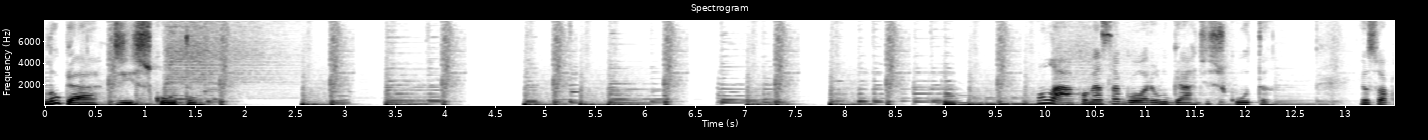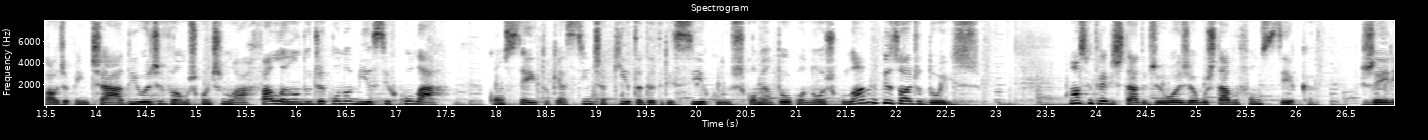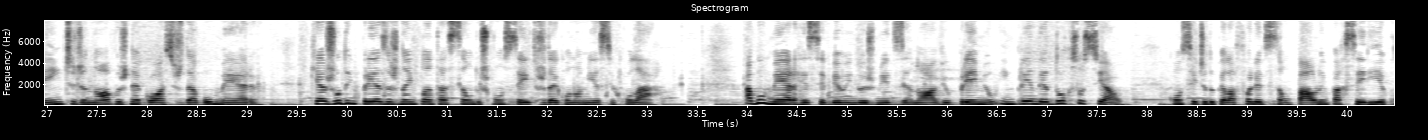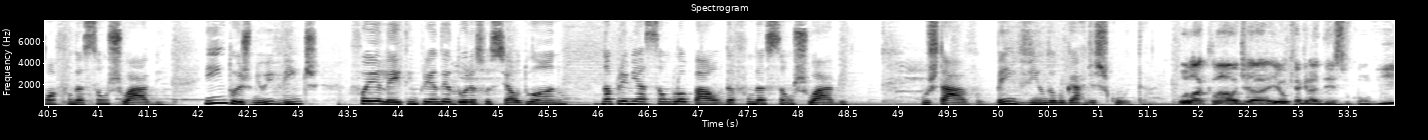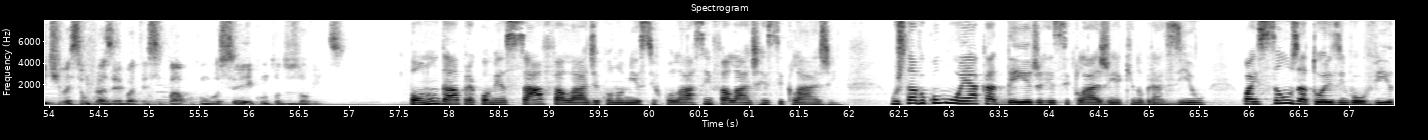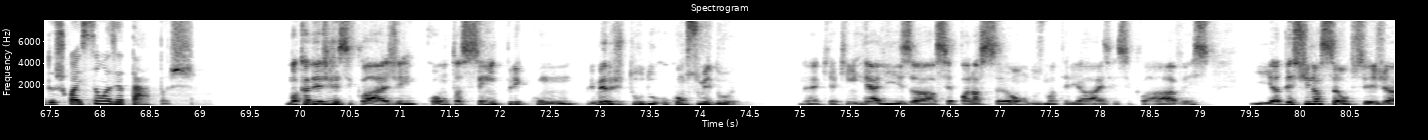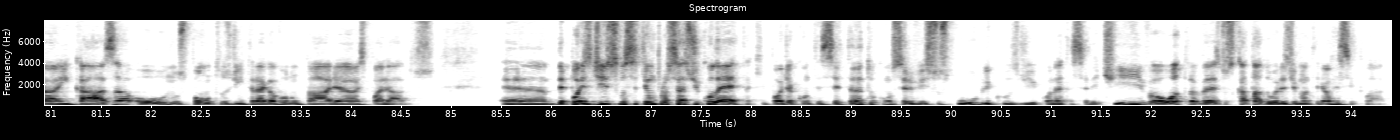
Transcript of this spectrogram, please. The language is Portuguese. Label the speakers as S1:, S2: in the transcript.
S1: Lugar de escuta. Olá, começa agora o Lugar de Escuta. Eu sou a Cláudia Penteado e hoje vamos continuar falando de economia circular, conceito que a Cintia Kita da Triciclos comentou conosco lá no episódio 2. Nosso entrevistado de hoje é o Gustavo Fonseca, gerente de novos negócios da Bumera, que ajuda empresas na implantação dos conceitos da economia circular. A Bumera recebeu em 2019 o prêmio Empreendedor Social, concedido pela Folha de São Paulo em parceria com a Fundação Schwab, e em 2020 foi eleita empreendedora social do ano na premiação global da Fundação Schwab. Gustavo, bem-vindo ao lugar de escuta.
S2: Olá, Cláudia. Eu que agradeço o convite. Vai ser um prazer bater esse papo com você e com todos os ouvintes.
S1: Bom, não dá para começar a falar de economia circular sem falar de reciclagem. Gustavo, como é a cadeia de reciclagem aqui no Brasil? Quais são os atores envolvidos? Quais são as etapas?
S2: Uma cadeia de reciclagem conta sempre com, primeiro de tudo, o consumidor, né, que é quem realiza a separação dos materiais recicláveis e a destinação, seja em casa ou nos pontos de entrega voluntária espalhados. É, depois disso, você tem um processo de coleta, que pode acontecer tanto com serviços públicos de coleta seletiva ou através dos catadores de material reciclado.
